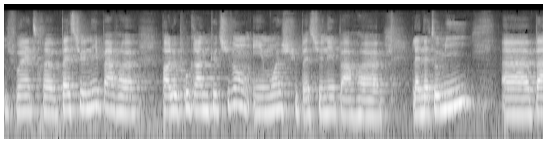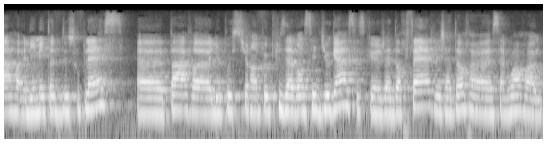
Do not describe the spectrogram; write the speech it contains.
il faut être passionné par, euh, par le programme que tu vends. Et moi, je suis passionnée par euh, l'anatomie, euh, par les méthodes de souplesse, euh, par euh, les postures un peu plus avancées de yoga. C'est ce que j'adore faire et j'adore euh, savoir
